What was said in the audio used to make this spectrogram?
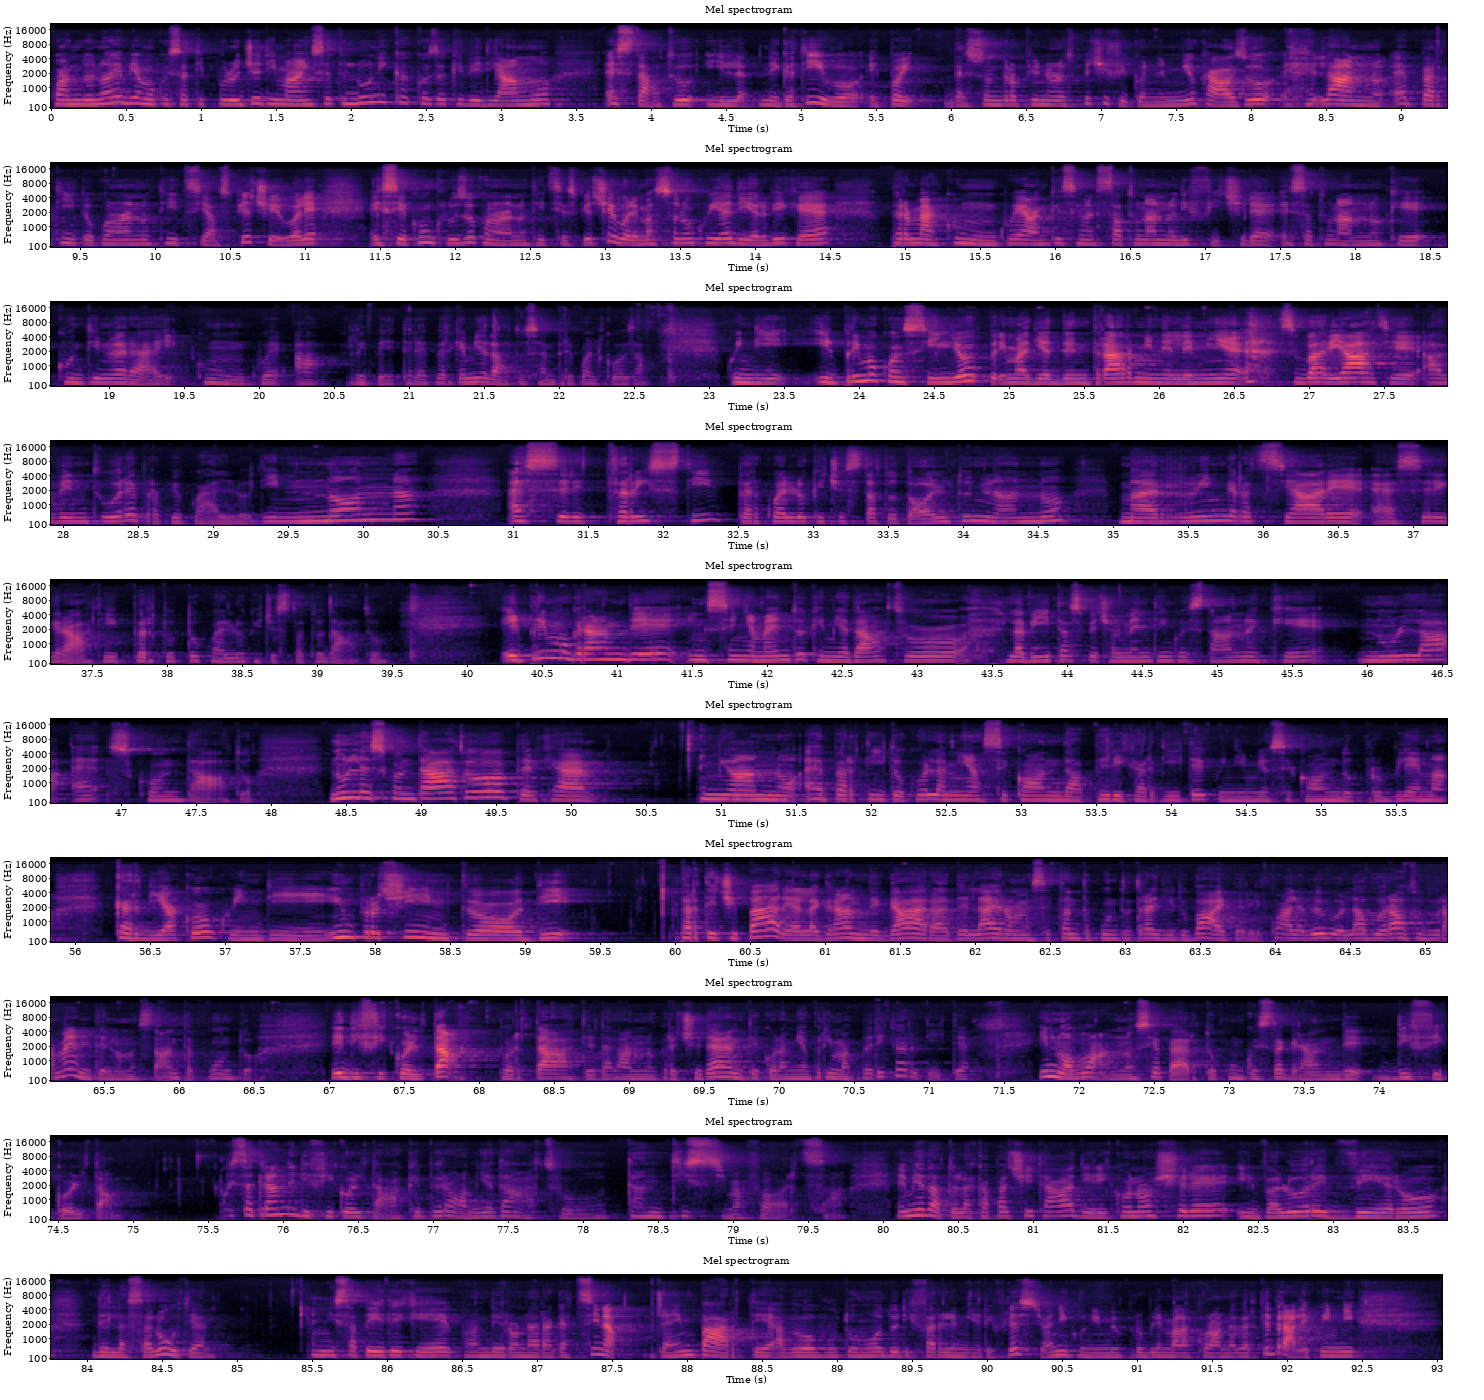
quando noi abbiamo questa tipologia di mindset, l'unica cosa che vediamo è stato il negativo. E poi adesso andrò più nello specifico. Nel mio caso, l'anno è partito con una notizia spiacevole e si è concluso con una notizia spiacevole, ma sono qui a dirvi che per me comunque, anche se è stato un anno difficile, è stato un anno che continuerei comunque a ripetere perché mi ha dato sempre qualcosa. Quindi il primo consiglio, prima di addentrarmi nelle mie svariate avventure, è proprio quello di non essere tristi per quello che ci è stato tolto in un anno, ma ringraziare e essere grati per tutto quello che ci è stato dato. E il primo grande insegnamento che mi ha dato la vita, specialmente in quest'anno, è che nulla è scontato. Nulla è scontato perché il mio anno è partito con la mia seconda pericardite, quindi il mio secondo problema cardiaco, quindi in procinto di partecipare alla grande gara dell'Ironman 70.3 di Dubai per il quale avevo lavorato duramente nonostante appunto le difficoltà portate dall'anno precedente con la mia prima pericardite, il nuovo anno si è aperto con questa grande difficoltà. Questa grande difficoltà che però mi ha dato tantissima forza e mi ha dato la capacità di riconoscere il valore vero della salute, quindi sapete che quando ero una ragazzina, già in parte avevo avuto modo di fare le mie riflessioni con il mio problema alla colonna vertebrale, quindi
